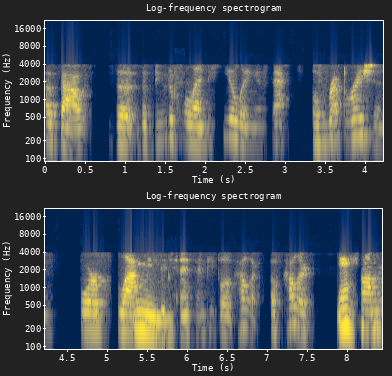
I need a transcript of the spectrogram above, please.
about the, the beautiful and healing effects of reparations for Black, mm. Indigenous, and people of color. Of color. Mm-hmm. Um,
